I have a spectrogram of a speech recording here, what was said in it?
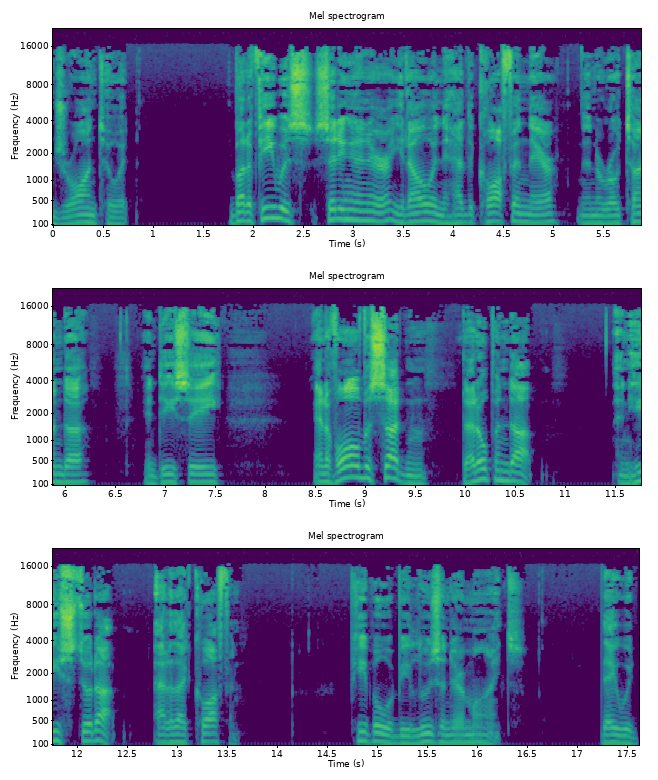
drawn to it. But if he was sitting in there, you know, and had the coffin there in the rotunda in D.C., and if all of a sudden that opened up and he stood up out of that coffin, people would be losing their minds. They would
